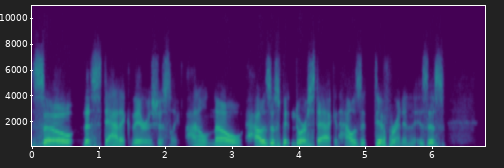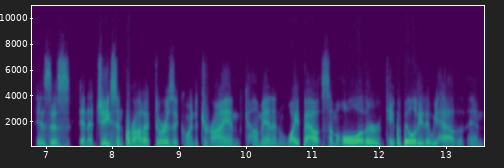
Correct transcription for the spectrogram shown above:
So the static there is just like I don't know how does this fit into our stack and how is it different and is this is this an adjacent product or is it going to try and come in and wipe out some whole other capability that we have and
